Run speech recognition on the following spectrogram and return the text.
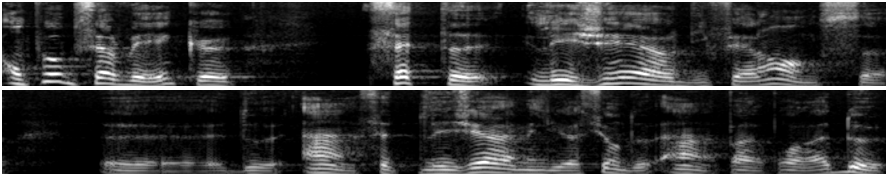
on peut observer que cette légère différence euh, de 1, cette légère amélioration de 1 par rapport à 2,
